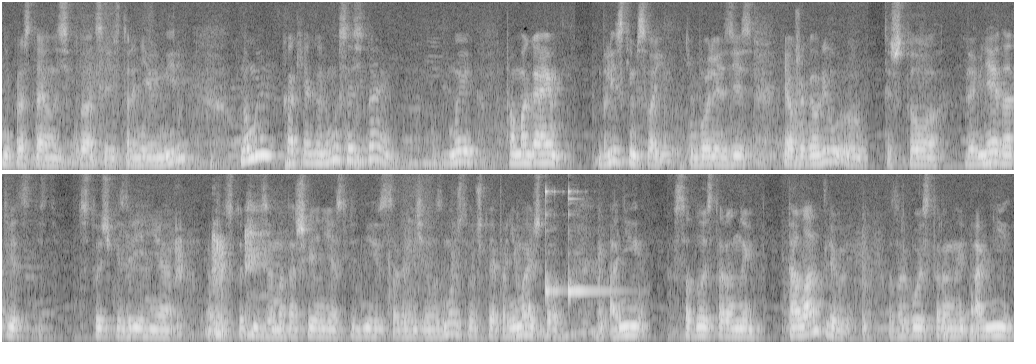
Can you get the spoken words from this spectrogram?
непростая у нас ситуация и в стране, и в мире. Но мы, как я говорю, мы созидаем, мы помогаем близким своим. Тем более здесь, я уже говорил, что для меня это ответственность с точки зрения вступить в взаимоотношения с людьми с ограниченными возможностями, что я понимаю, что они, с одной стороны, талантливые, с другой стороны, они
